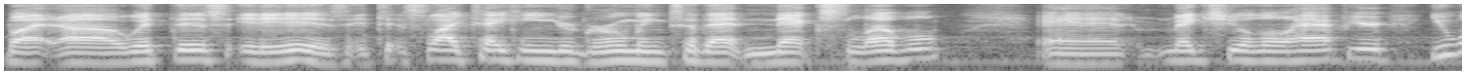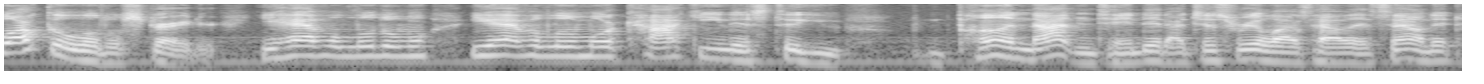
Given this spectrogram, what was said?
But uh, with this, it is. It, it's like taking your grooming to that next level and makes you a little happier. You walk a little straighter. You have a little you have a little more cockiness to you. Pun not intended. I just realized how that sounded.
